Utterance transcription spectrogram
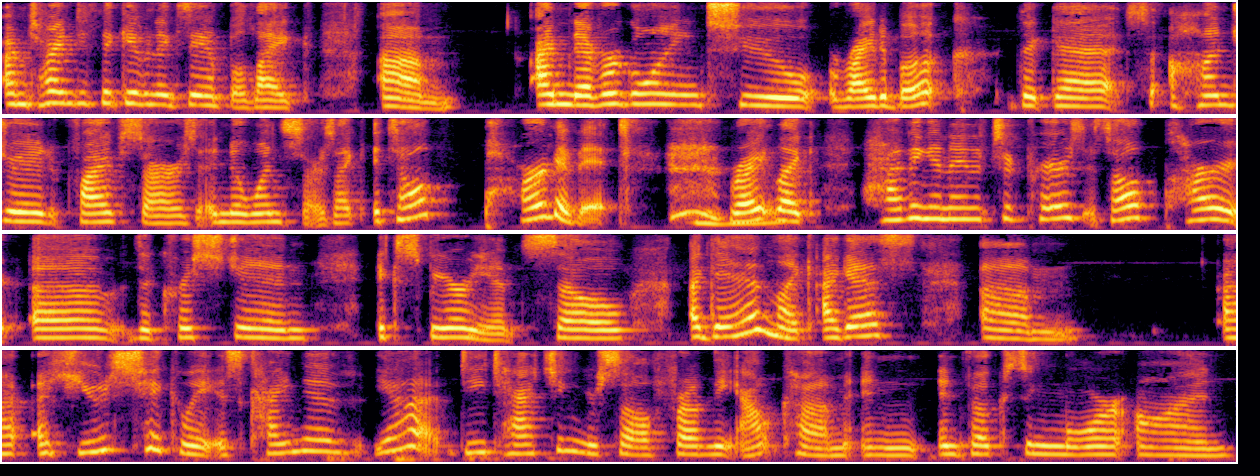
i'm trying to think of an example like um i'm never going to write a book that gets a hundred five stars and no one stars. Like it's all part of it right? Mhm. like having unanswered prayers it's all part of the christian experience. So again like i guess um a, a huge takeaway is kind of yeah detaching yourself from the outcome and and focusing more on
